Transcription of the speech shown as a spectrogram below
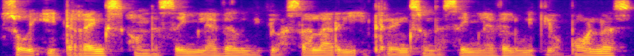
so it ranks on the same level with your salary. It ranks on the same level with your bonus.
